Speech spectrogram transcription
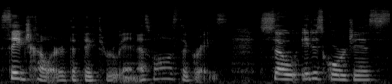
sage color that they threw in as well as the grays. So it is gorgeous.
